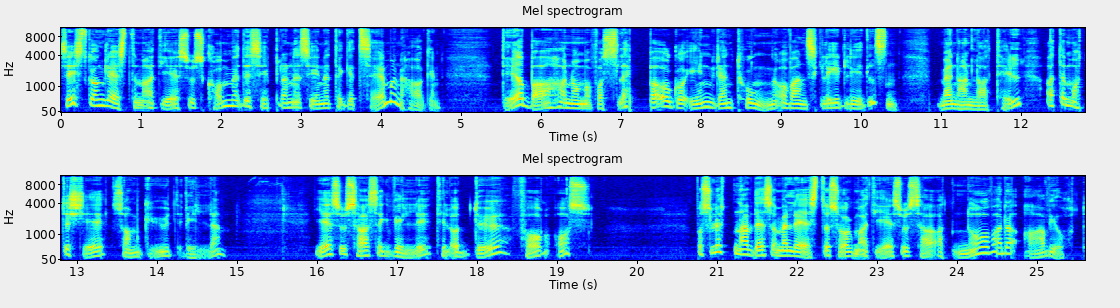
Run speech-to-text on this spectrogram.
Sist gang leste vi at Jesus kom med disiplene sine til Getsemanehagen. Der ba han om å få slippe å gå inn i den tunge og vanskelige lidelsen, men han la til at det måtte skje som Gud ville. Jesus sa seg villig til å dø for oss. På slutten av det som vi leste, så vi at Jesus sa at nå var det avgjort.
